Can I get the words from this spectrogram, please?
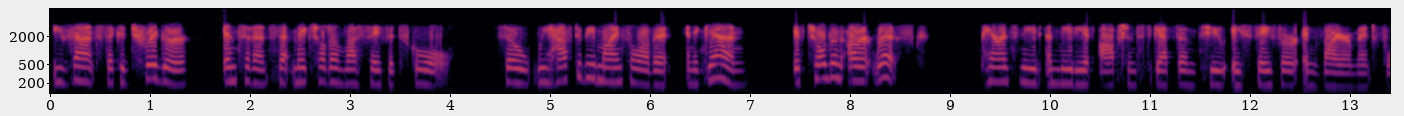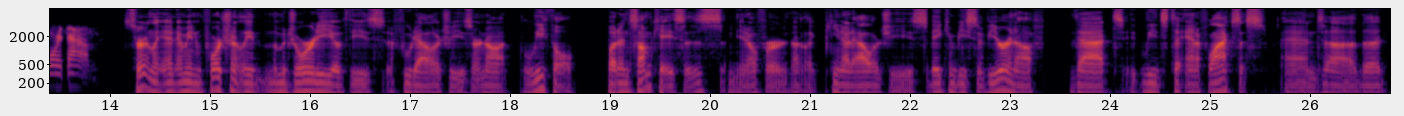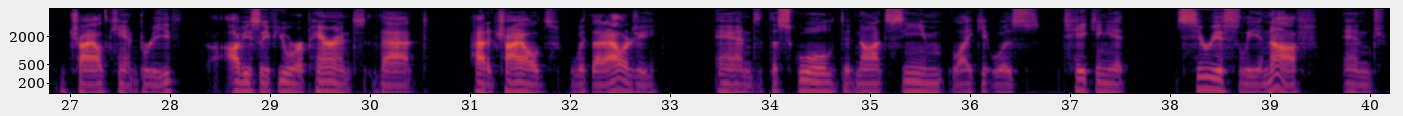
events that could trigger incidents that make children less safe at school. So we have to be mindful of it. And again, if children are at risk, parents need immediate options to get them to a safer environment for them. Certainly. And I mean, unfortunately, the majority of these food allergies are not lethal. But in some cases, you know, for uh, like peanut allergies, they can be severe enough that it leads to anaphylaxis and uh, the child can't breathe. Obviously, if you were a parent that had a child with that allergy and the school did not seem like it was taking it seriously enough and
